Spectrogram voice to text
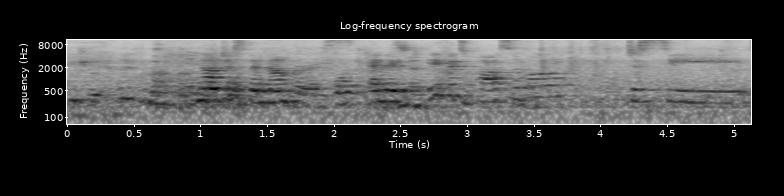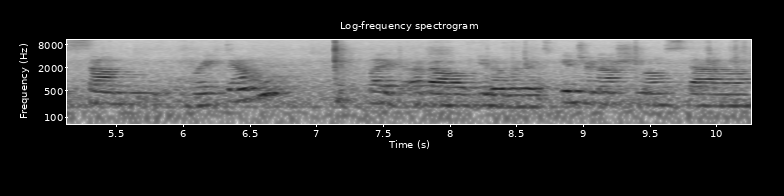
Not just the numbers. And if, if it's possible to see some breakdown, like about, you know, whether it's international staff,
